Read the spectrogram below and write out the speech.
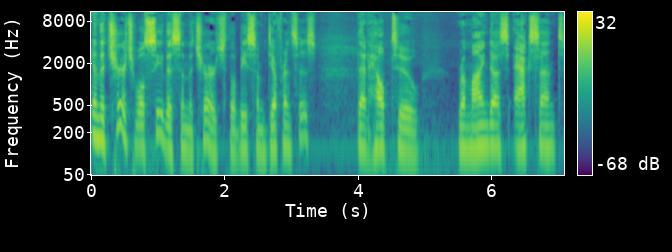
in the church, we'll see this in the church. There'll be some differences that help to remind us, accent,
